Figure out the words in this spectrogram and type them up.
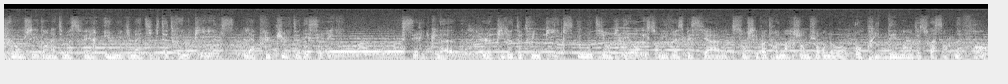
Plongez dans l'atmosphère énigmatique de Twin Peaks, la plus culte des séries. Série Club, le pilote de Twin Peaks, inédit en vidéo et son livret spécial sont chez votre marchand de journaux au prix dément de 69 francs.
